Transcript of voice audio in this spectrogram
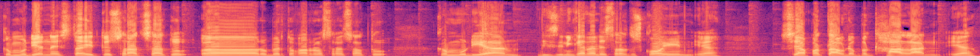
Kemudian Nesta itu 101 uh, eh, Roberto Carlos 101. Kemudian di sini karena ada 100 koin ya. Siapa tahu dapat Halan ya.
